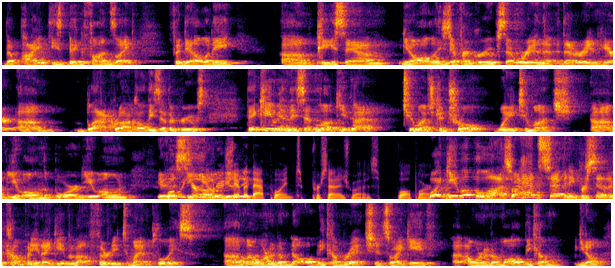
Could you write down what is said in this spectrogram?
the pipe. These big funds like Fidelity, um, PSAM, you know, all these different groups that were in that are in here, um, BlackRock, all these other groups. They came in. They said, "Look, you got too much control, way too much. Um, you own the board. You own. what was CEO, your ownership at that point, percentage wise, ballpark? Well, I gave up a lot. So I had seventy percent of the company, and I gave about thirty to my employees. Um, I wanted them to all become rich, and so I gave. I wanted them all become. You know,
